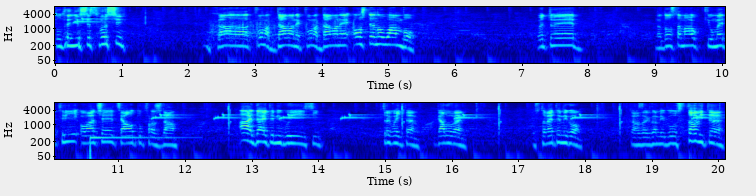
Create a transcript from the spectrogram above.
То деня ще свърши. Уха, какво надаване, какво надаване. Още едно ламбо. Което е на доста малко километри, обаче цялото връжда. Ай, дайте ми го и си тръгвайте. Гадове. Оставете ми го. Казах да ми го оставите.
